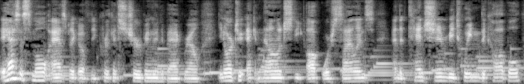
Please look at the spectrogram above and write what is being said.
it has a small aspect of the crickets chirping in the background in order to acknowledge the awkward silence and the tension between the couple.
